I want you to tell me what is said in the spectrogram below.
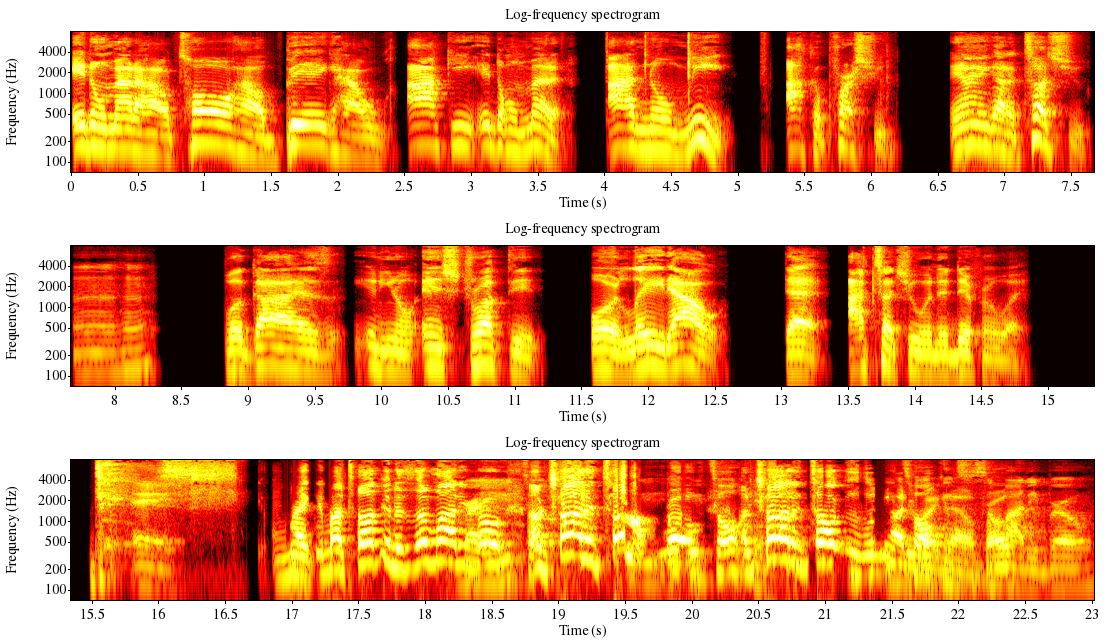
It don't matter how tall, how big, how aki, it don't matter. I know me. I could press you. And I ain't got to touch you. Mm-hmm. But God has you know instructed or laid out that I touch you in a different way. Hey. Like, am I talking to somebody, bro? you I'm trying to talk, bro. I'm trying to talk to somebody talking right now, to bro. somebody, bro.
